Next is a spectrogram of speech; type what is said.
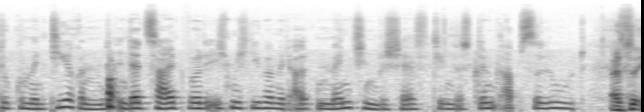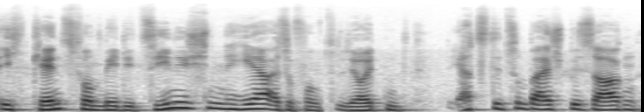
dokumentieren. In der Zeit würde ich mich lieber mit alten Menschen beschäftigen, das stimmt absolut. Also ich kenne es vom medizinischen her, also von Leuten, Ärzte zum Beispiel sagen,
